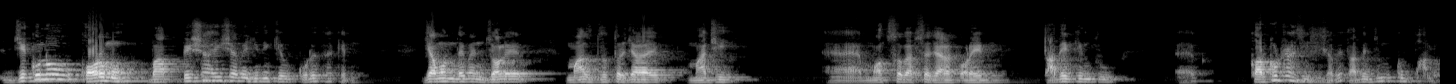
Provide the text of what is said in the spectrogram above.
যে কোনো কর্ম বা পেশা হিসাবে যদি কেউ করে থাকেন, যেমন দেখবেন জলের মাছ ধরতে যায় মাঝি মৎস্য ব্যবসা যারা করেন, তাদের কিন্তু কর্কট রাশি হিসাবে তাদের জন্য খুব ভালো।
